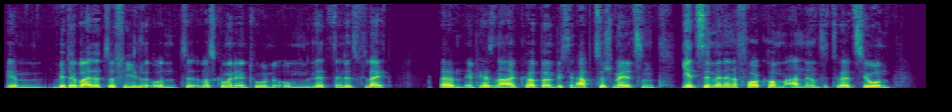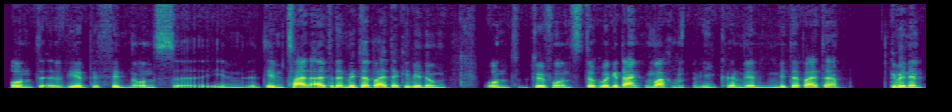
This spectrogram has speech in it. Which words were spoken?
wir haben Mitarbeiter zu viel und äh, was können wir denn tun, um letzten Endes vielleicht ähm, im Personalkörper ein bisschen abzuschmelzen. Jetzt sind wir in einer vollkommen anderen Situation und wir befinden uns äh, in dem Zeitalter der Mitarbeitergewinnung und dürfen uns darüber Gedanken machen, wie können wir Mitarbeiter gewinnen.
